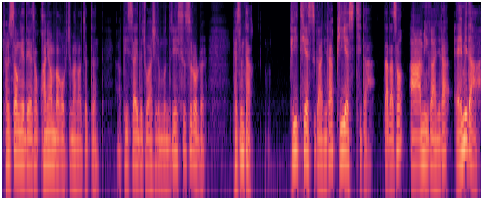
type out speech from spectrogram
결성에 대해서 관여한 바가 없지만 어쨌든 어, B side 좋아하시는 분들이 스스로를 배순탁 BTS가 아니라 BST다. 따라서 아미가 아니라 M이다.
